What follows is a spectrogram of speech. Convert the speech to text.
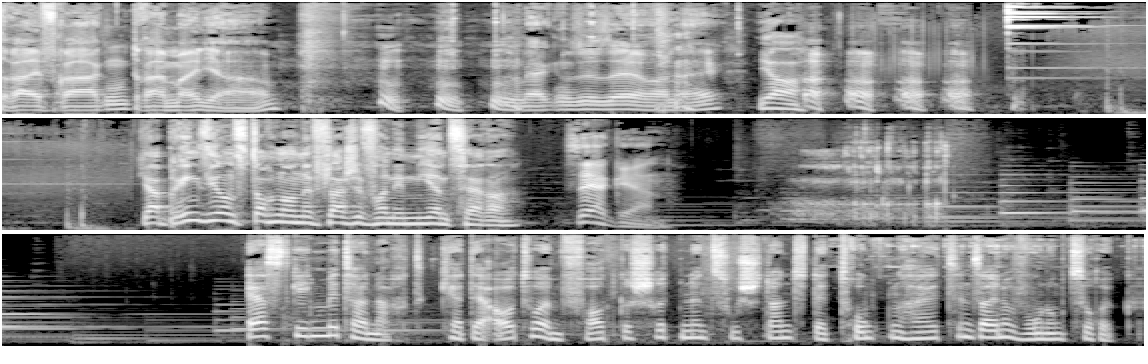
Drei Fragen, dreimal ja. Hm, hm, hm, merken Sie selber, ne? ja. Ja, bringen Sie uns doch noch eine Flasche von dem Nierenzerrer. Sehr gern. Erst gegen Mitternacht kehrt der Autor im fortgeschrittenen Zustand der Trunkenheit in seine Wohnung zurück.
